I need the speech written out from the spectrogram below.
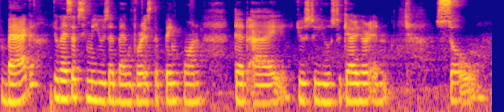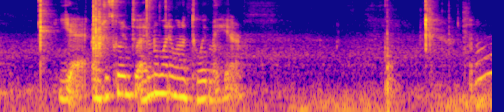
bag. You guys have seen me use that bag before. It's the pink one that i used to use to carry her in. So yeah i'm just going to i don't know what i want to do with my hair. Oh.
